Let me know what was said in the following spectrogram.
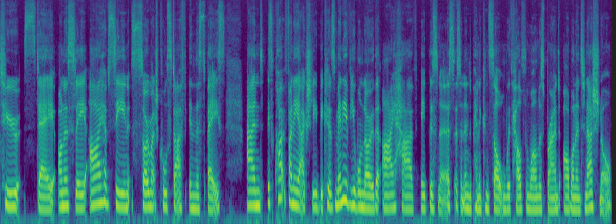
to stay. Honestly, I have seen so much cool stuff in this space. And it's quite funny actually, because many of you will know that I have a business as an independent consultant with health and wellness brand Arbonne International.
